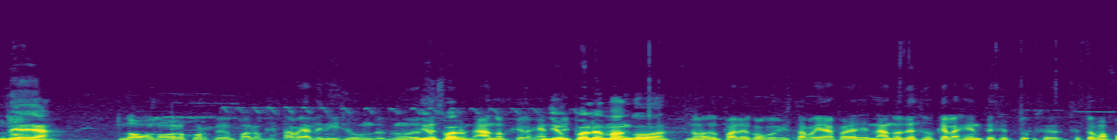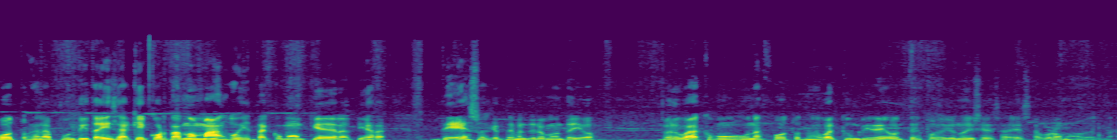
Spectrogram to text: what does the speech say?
de allá. No, no, lo corté de un palo que estaba allá al inicio, uno de, uno de un esos palo- enanos que la gente... De un palo de mango, va. No, de un palo de coco que estaba allá parece enano, de esos que la gente se, tu- se- se toma fotos en la puntita y dice aquí cortando mangos y está como a un pie de la tierra. De eso es que también te lo conté yo. Pero igual como una foto no es igual que un video, entonces por eso yo no hice esa, esa broma, ¿verdad?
